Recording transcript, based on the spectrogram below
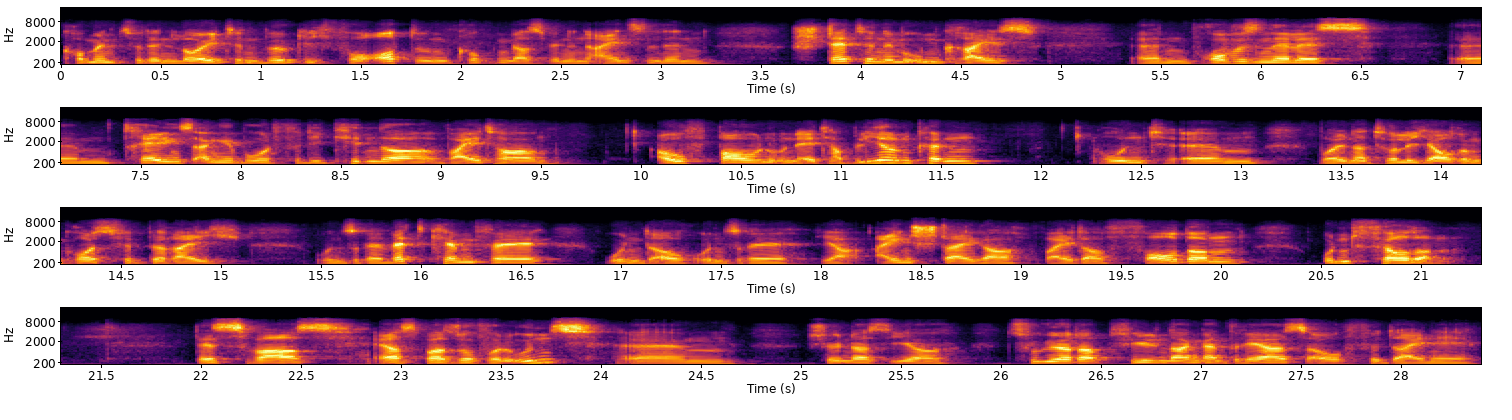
kommen zu den Leuten wirklich vor Ort und gucken, dass wir in den einzelnen Städten im Umkreis ein professionelles ähm, Trainingsangebot für die Kinder weiter aufbauen und etablieren können und ähm, wollen natürlich auch im CrossFit-Bereich unsere Wettkämpfe und auch unsere ja, Einsteiger weiter fordern und fördern. Das war's erstmal so von uns. Ähm, schön, dass ihr zugehört habt. Vielen Dank, Andreas, auch für deine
